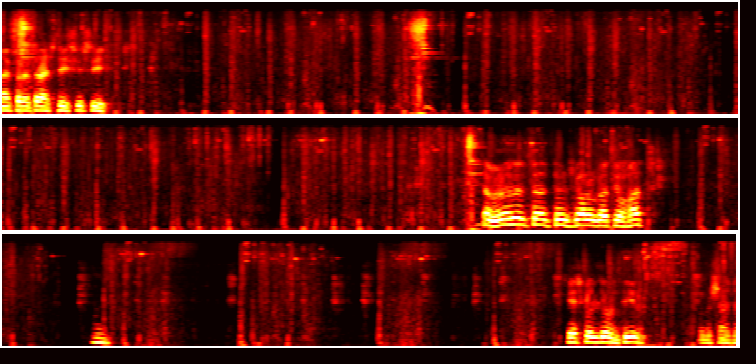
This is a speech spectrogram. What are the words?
Sniper atrás de ti, tá- Estão a jogar o gato e o rato? Hum. Queres que eu lhe dê um tiro? Vou baixar.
